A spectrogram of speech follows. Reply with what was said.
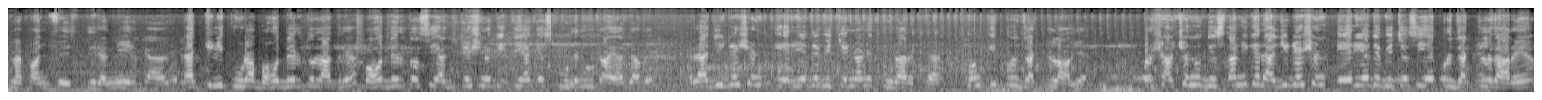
ਮੈਂ ਪੰਜ ਫੇਸ ਦੀ ਰਹਿੰਦੀ ਹਾਂ। ਐਕਚੁਅਲੀ ਕੂੜਾ ਬਹੁਤ ਦੇਰ ਤੋਂ ਲੱਗ ਰਿਹਾ। ਬਹੁਤ ਦੇਰ ਤੋਂ ਅਸੀਂ ਐਜੀਟੇਸ਼ਨ ਕੀਤੀਆਂ ਕਿ ਇਸ ਕੂੜੇ ਨੂੰ ਹਟਾਇਆ ਜਾਵੇ। ਰੈਜੀਡੇਸ਼ਨ ਏਰੀਆ ਦੇ ਵਿੱਚ ਇਹਨਾਂ ਨੇ ਕੂੜਾ ਰੱਖਿਆ। ਹੁਣ ਕੀ ਪ੍ਰੋਜੈਕਟ ਲਾ ਲਿਆ? ਪ੍ਰਸ਼ਾਸਨ ਨੂੰ ਦਿਸਦਾ ਨਹੀਂ ਕਿ ਰੈਜੀਡੇਸ਼ਨ ਏਰੀਆ ਦੇ ਵਿੱਚ ਅਸੀਂ ਇਹ ਪ੍ਰੋਜੈਕਟ ਲਗਾ ਰਹੇ ਹਾਂ।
